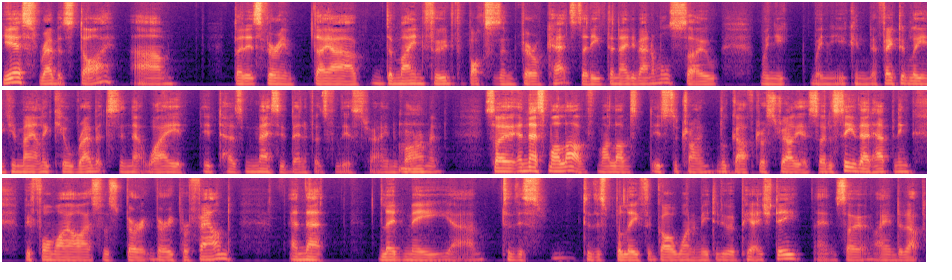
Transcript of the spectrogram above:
yes, rabbits die, um, but it's very they are the main food for boxers and feral cats that eat the native animals. So when you when you can effectively and humanely kill rabbits in that way, it, it has massive benefits for the Australian environment. So and that's my love. My love is to try and look after Australia. So to see that happening before my eyes was very very profound, and that led me um, to this to this belief that God wanted me to do a PhD, and so I ended up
